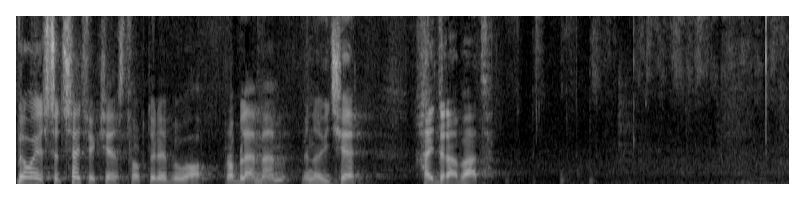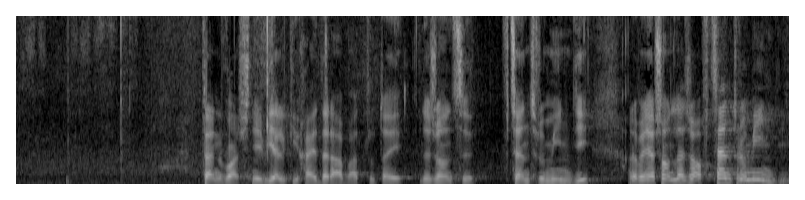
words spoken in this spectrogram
Było jeszcze trzecie księstwo, które było problemem, mianowicie Hyderabad. Ten właśnie wielki Hyderabad, tutaj leżący w centrum Indii, ale ponieważ on leżał w centrum Indii,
